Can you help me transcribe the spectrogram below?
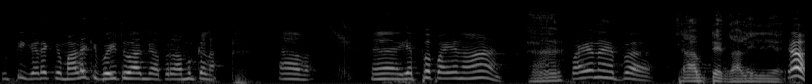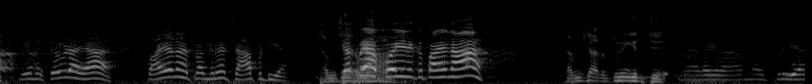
குட்டி கிடைக்க மலைக்கு போயிட்டு வாங்க அப்புறம் அமுக்கலாம். ஆமாம் எப்போ பயணம்? பயணம் எப்போ? சாப்பிட்டேன் காலையிலேயே. யோ என்ன செவிடாயா? பயணம் எப்பங்கிறேன் சாப்பிட்டியா? எப்பயா கோயிலுக்கு பயணம்? சம்சாரம் தூங்கிருச்சு. நடக்கிறாம இப்படியா?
